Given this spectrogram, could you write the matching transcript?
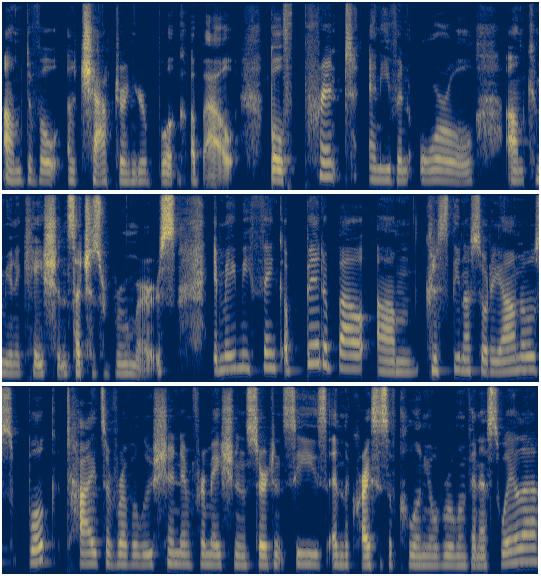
um, devote a chapter in your book about, both print and even oral um, communication, such as rumors. It made me think a bit about Cristina Soriano's book, Tides of Revolution, Information Insurgencies, and the Crisis of Colonial Rule in Venezuela,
